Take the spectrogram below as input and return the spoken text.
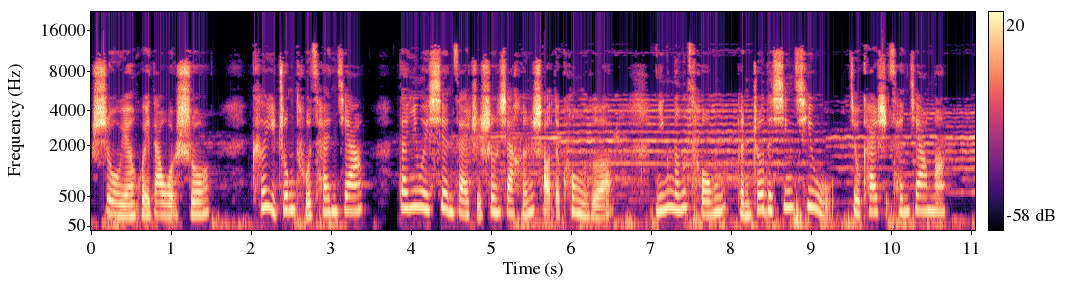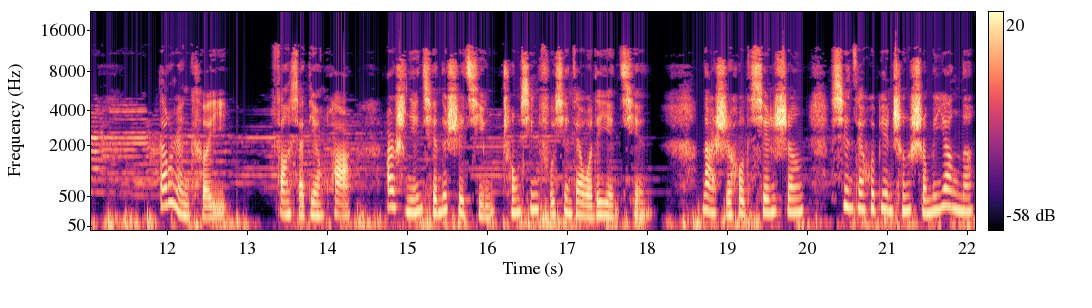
事务员回答我说：“可以中途参加，但因为现在只剩下很少的空额，您能从本周的星期五就开始参加吗？”“当然可以。”放下电话，二十年前的事情重新浮现在我的眼前。那时候的先生，现在会变成什么样呢？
